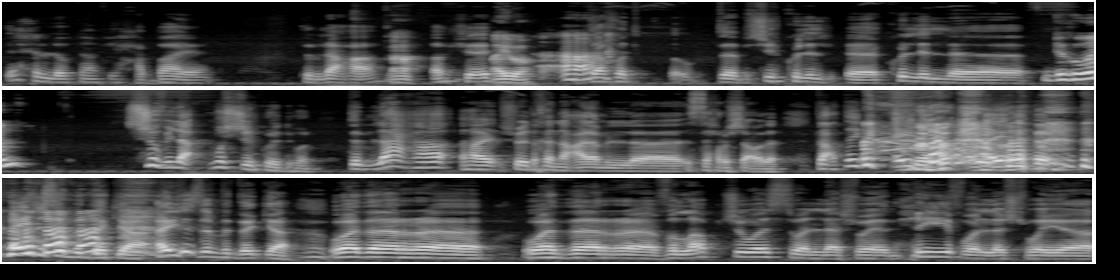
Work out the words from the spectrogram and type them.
بدي حلو لو كان في حباية تبلعها. آه. okay. أيوه. آه. تاخذ بتشيل كل ال كل ال دهون؟ شوفي لا مش شيل كل الدهون. تبلعها هاي شوي دخلنا عالم ال- السحر والشعوذة. تعطيك أي جسم اي, أي جسم بدك إياه أي جسم بدك إياه. whether whether voluptuous ولا شوي نحيف ولا شوي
